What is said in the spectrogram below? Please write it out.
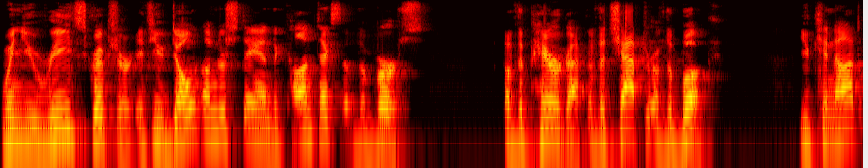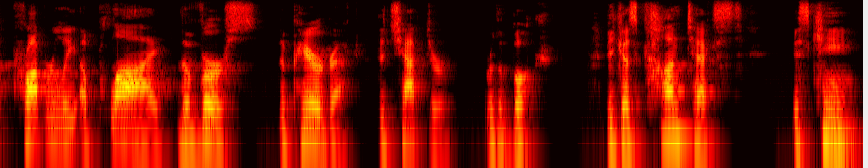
When you read scripture, if you don't understand the context of the verse, of the paragraph, of the chapter, of the book, you cannot properly apply the verse, the paragraph, the chapter, or the book because context is king.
